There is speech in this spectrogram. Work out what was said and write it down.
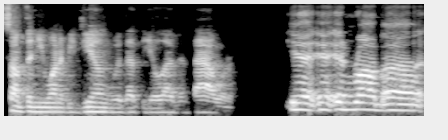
something you want to be dealing with at the 11th hour. Yeah, and, and Rob, uh,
